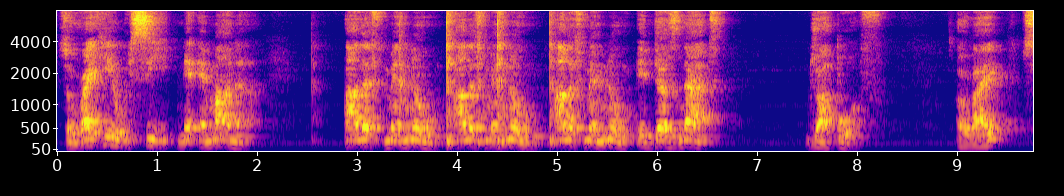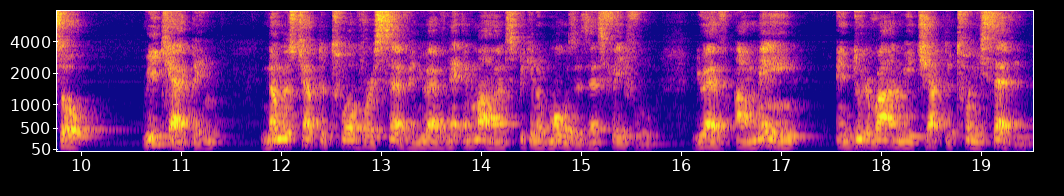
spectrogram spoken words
So right here we see Ne'emana, Aleph Mem Aleph Mem Aleph Mem It does not drop off. All right? So recapping, Numbers chapter 12 verse 7, you have Ne'eman, speaking of Moses as faithful. You have Amen in Deuteronomy chapter 27.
